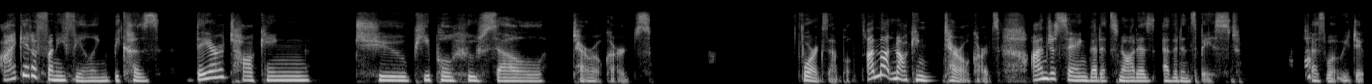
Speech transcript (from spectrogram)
I get a funny feeling because they are talking to people who sell tarot cards. For example, I'm not knocking tarot cards. I'm just saying that it's not as evidence based as what we do.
